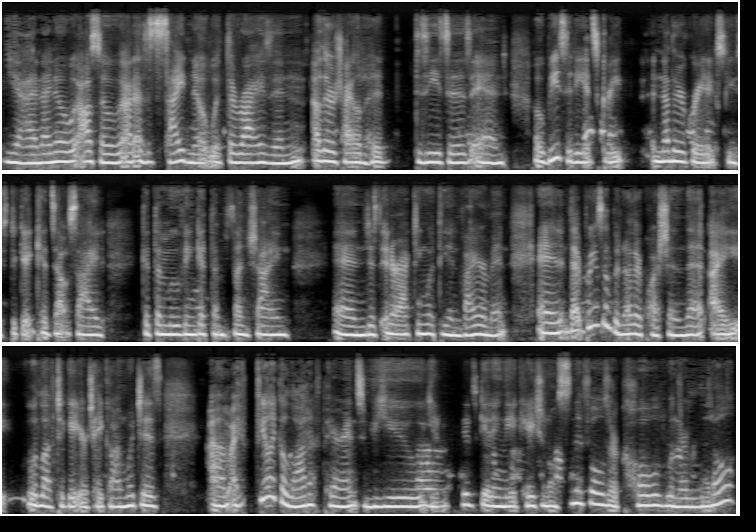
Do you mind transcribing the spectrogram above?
Yeah, and I know also uh, as a side note with the rise in other childhood diseases and obesity, it's great another great excuse to get kids outside, get them moving, get them sunshine, and just interacting with the environment. And that brings up another question that I would love to get your take on, which is um, I feel like a lot of parents view you know, kids getting the occasional sniffles or cold when they're little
